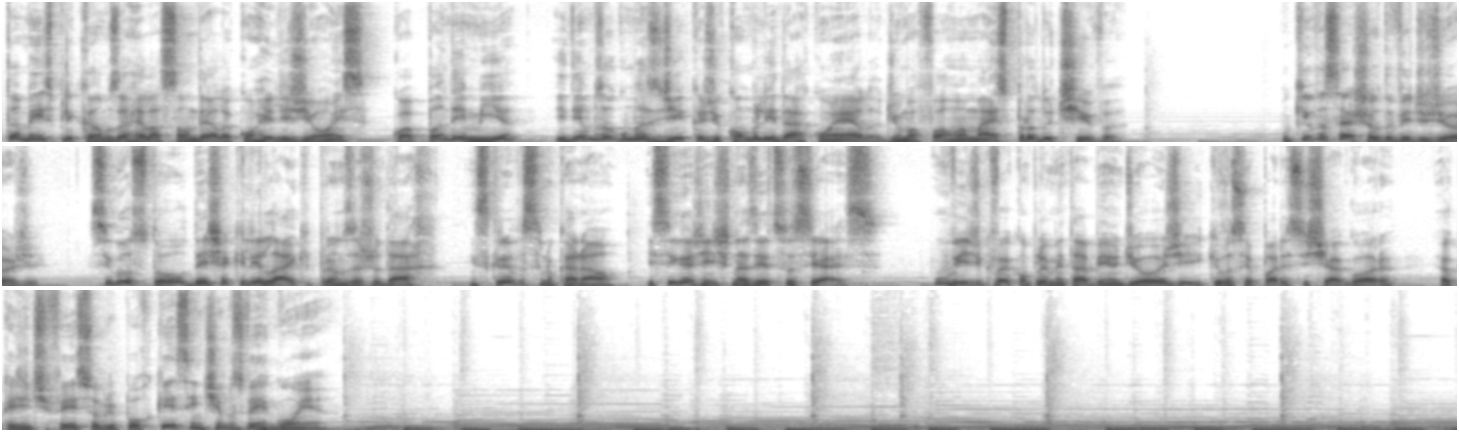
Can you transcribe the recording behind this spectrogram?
Também explicamos a relação dela com religiões, com a pandemia e demos algumas dicas de como lidar com ela de uma forma mais produtiva. O que você achou do vídeo de hoje? Se gostou, deixe aquele like para nos ajudar, inscreva-se no canal e siga a gente nas redes sociais. Um vídeo que vai complementar bem o de hoje e que você pode assistir agora é o que a gente fez sobre por que sentimos vergonha.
